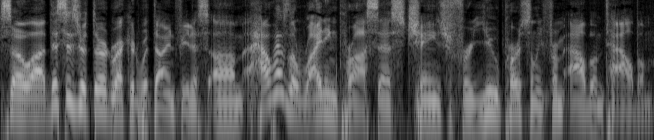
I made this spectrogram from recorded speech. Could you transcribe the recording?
So uh, this is your third record with Dying Fetus. Um, how has the writing process changed for you personally from album to album,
